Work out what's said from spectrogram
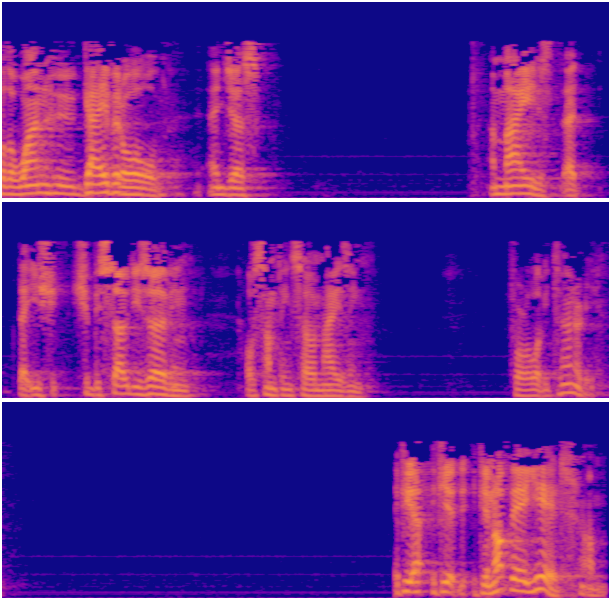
for the one who gave it all and just amazed that, that you should, should be so deserving of something so amazing for all of eternity? If, you, if, you, if you're not there yet, I'm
